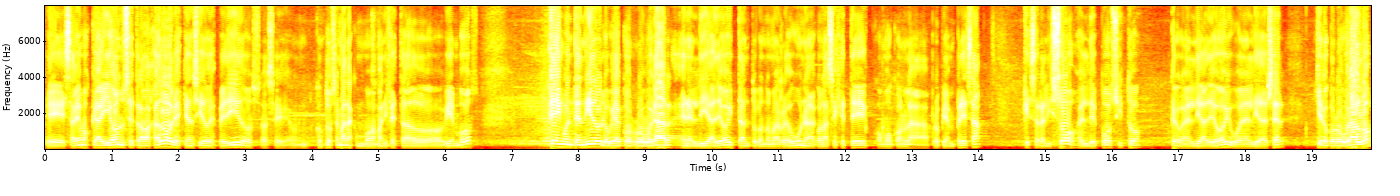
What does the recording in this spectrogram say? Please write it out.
Eh, sabemos que hay 11 trabajadores que han sido despedidos hace dos semanas, como has manifestado bien vos. Tengo entendido, lo voy a corroborar en el día de hoy, tanto cuando me reúna con la CGT como con la propia empresa, que se realizó el depósito, creo que en el día de hoy o en el día de ayer. Quiero corroborarlo,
